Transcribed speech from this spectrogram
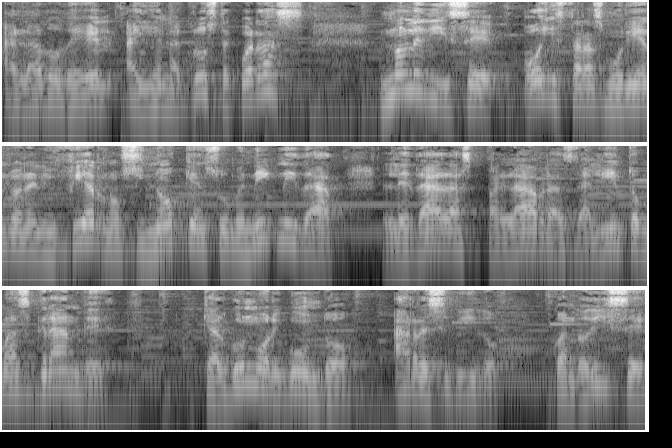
al lado de él ahí en la cruz, ¿te acuerdas? No le dice, hoy estarás muriendo en el infierno, sino que en su benignidad le da las palabras de aliento más grande que algún moribundo ha recibido cuando dice,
